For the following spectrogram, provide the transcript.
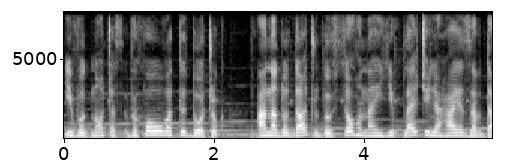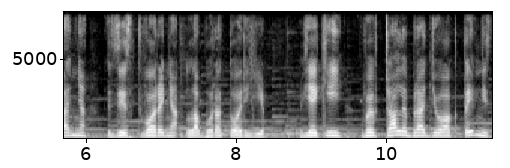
і водночас виховувати дочок. А на додачу до всього на її плечі лягає завдання зі створення лабораторії, в якій вивчали б радіоактивність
